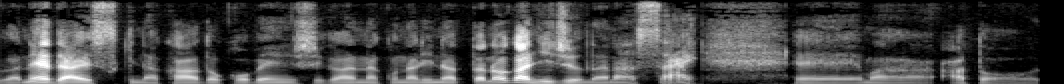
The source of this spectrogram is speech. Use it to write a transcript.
がね、大好きなカード・コベン氏が亡くなりになったのが27歳、えまあ、あと、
